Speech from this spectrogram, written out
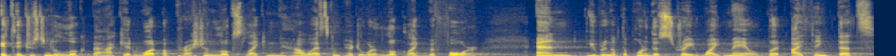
it's interesting to look back at what oppression looks like now as compared to what it looked like before. And you bring up the point of the straight white male, but I think that's,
